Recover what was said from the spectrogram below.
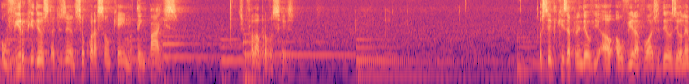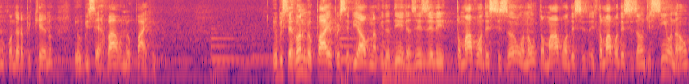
ouvir o que Deus está dizendo, seu coração queima, tem paz. Deixa eu falar para vocês. Eu sempre quis aprender a ouvir, a voz de Deus. E eu lembro quando eu era pequeno, eu observava meu pai. E observando meu pai, eu percebi algo na vida dele. Às vezes ele tomava uma decisão ou não tomava uma decisão. Ele tomava uma decisão de sim ou não,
